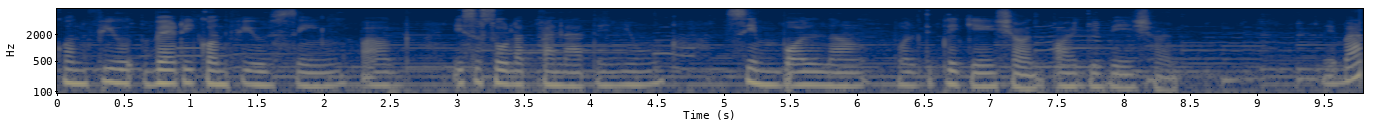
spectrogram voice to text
Confu very confusing pag isusulat pa natin yung symbol ng multiplication or division. ba? Diba?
